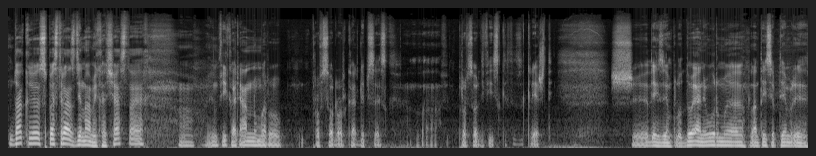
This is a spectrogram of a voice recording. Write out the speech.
Dacă se păstrează dinamica aceasta, în fiecare an numărul profesorilor care lipsesc, la profesori de fizică, se crește. Și, de exemplu, doi ani în urmă, la 1 septembrie,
